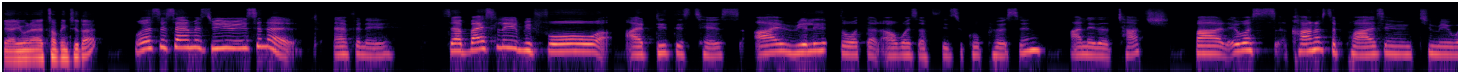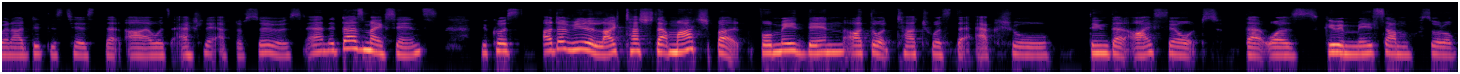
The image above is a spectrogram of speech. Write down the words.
Yeah, you want to add something to that? Well, it's the same as you, isn't it, Anthony? So basically, before I did this test, I really thought that I was a physical person. I needed touch. But it was kind of surprising to me when I did this test that I was actually active service. And it does make sense because I don't really like touch that much. But for me, then I thought touch was the actual thing that I felt that was giving me some sort of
